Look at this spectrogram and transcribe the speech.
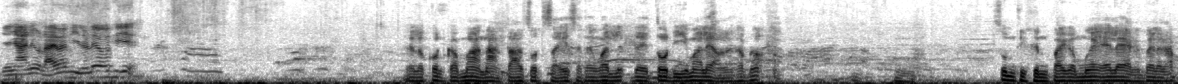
อย่ายาเร็วไหลมาพี่เร็วๆพี่ แต่ละคนกลับมาหน้าตาสดใสแสดงว่าได้ตัวดีมาแล้วนะครับเนาะซุ่มที่ขึ้นไปกับเมื่อยไอแรกไปแล้วครับ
